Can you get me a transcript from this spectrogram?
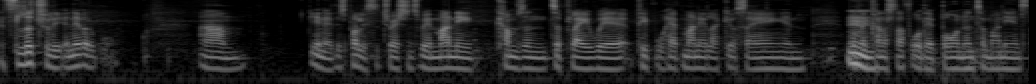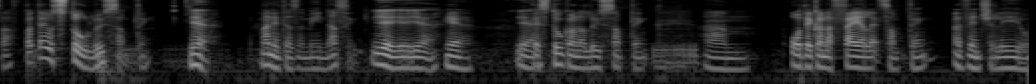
It's literally inevitable. Um, you know, there's probably situations where money comes into play where people have money, like you're saying, and all that Mm. kind of stuff, or they're born into money and stuff, but they will still lose something. Yeah. Money doesn't mean nothing. Yeah, yeah, yeah. Yeah. Yeah. They're still going to lose something. Um, or they're going to fail at something eventually or,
